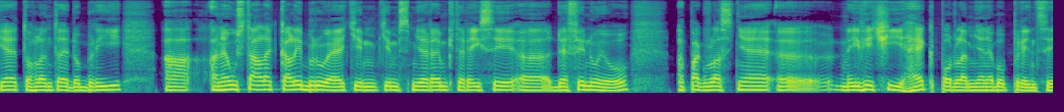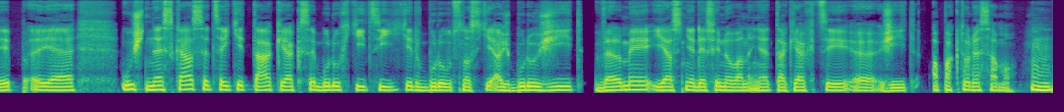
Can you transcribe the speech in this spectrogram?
je, tohle to je dobrý a, a neustále kalibruje tím, tím směrem, který si uh, definuju a pak vlastně uh, největší hack podle mě nebo princip je už dneska se cítit tak, jak se budu chtít cítit v budoucnosti, až budu žít velmi jasně definovaně tak, jak chci uh, žít a pak to jde samo. Hmm.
